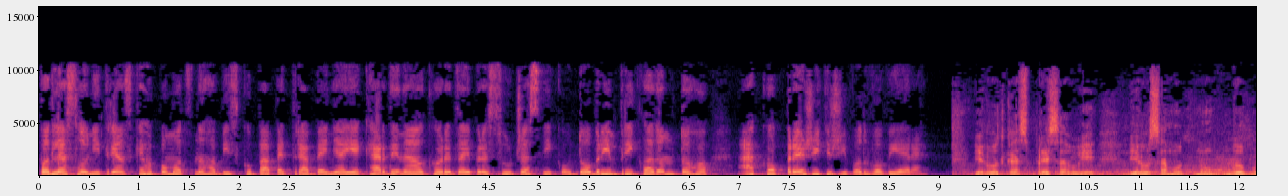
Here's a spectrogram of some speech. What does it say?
Podľa slov nitrianského pomocného biskupa Petra Beňa je kardinál Korec aj pre súčasníkov dobrým príkladom toho, ako prežiť život vo viere. Jeho odkaz presahuje jeho samotnú dobu,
